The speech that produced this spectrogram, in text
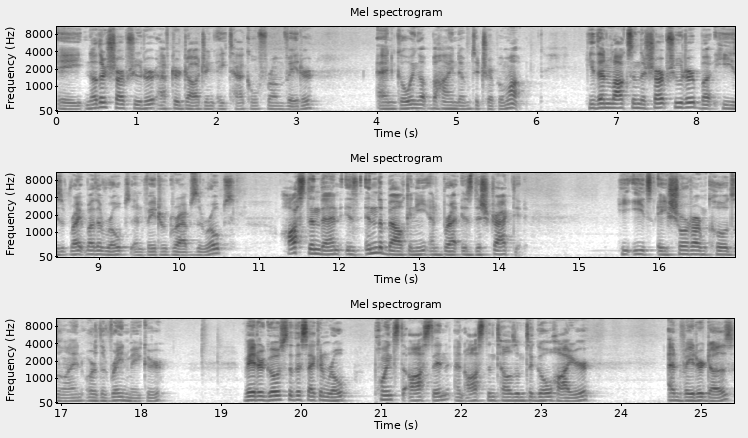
a- another sharpshooter after dodging a tackle from Vader and going up behind him to trip him up. He then locks in the sharpshooter, but he's right by the ropes and Vader grabs the ropes. Austin then is in the balcony and Bret is distracted. He eats a short arm clothesline or the Rainmaker. Vader goes to the second rope, points to Austin, and Austin tells him to go higher. And Vader does.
